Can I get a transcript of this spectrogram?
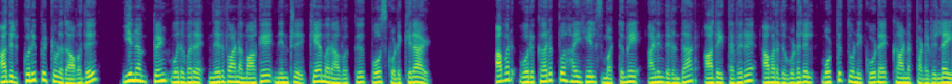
அதில் குறிப்பிட்டுள்ளதாவது இனம் பெண் ஒருவர் நிர்வாணமாக நின்று கேமராவுக்கு போஸ் கொடுக்கிறாள். அவர் ஒரு கருப்பு ஹை ஹீல்ஸ் மட்டுமே அணிந்திருந்தார் அதைத் தவிர அவரது உடலில் ஒட்டுத்துணி கூட காணப்படவில்லை.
